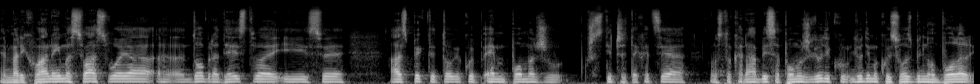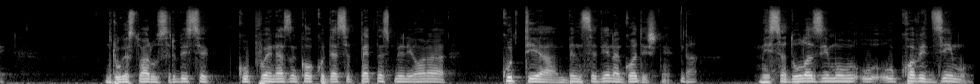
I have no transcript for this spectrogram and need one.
Jer marihuana ima sva svoja uh, dobra dejstva i sve aspekte toga koje M pomažu što se tiče THC-a, odnosno kanabisa, pomažu ljudi, ljudima koji su ozbiljno oboleli. Druga stvar, u Srbiji se kupuje ne znam koliko, 10-15 miliona kutija bensedina godišnje. Da. Mi sad ulazimo u, u, COVID zimu.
